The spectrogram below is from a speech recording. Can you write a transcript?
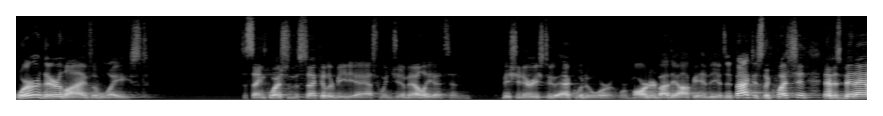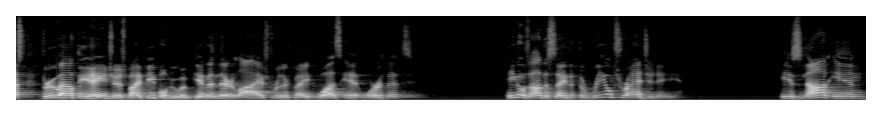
Were their lives a waste? It's the same question the secular media asked when Jim Elliot and missionaries to Ecuador were martyred by the Auca Indians. In fact, it's the question that has been asked throughout the ages by people who have given their lives for their faith Was it worth it? He goes on to say that the real tragedy is not in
